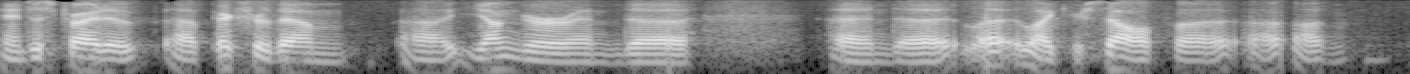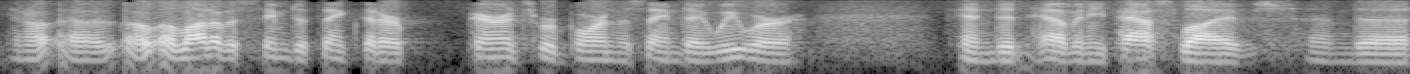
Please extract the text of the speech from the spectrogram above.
and just try to uh, picture them uh, younger and uh, and uh, like yourself, uh, uh, um, you know, uh, a, lot of us seem to think that our parents were born the same day we were and didn't have any past lives and uh,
